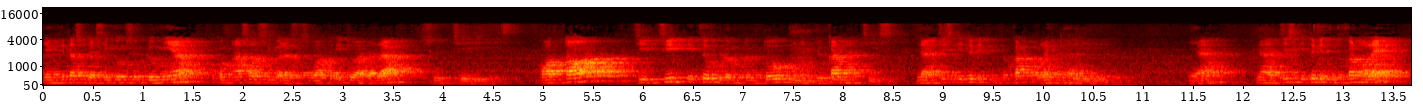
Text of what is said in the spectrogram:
yang kita sudah singgung sebelumnya. Hukum asal segala sesuatu itu adalah suci. Kotor jijik itu belum tentu menunjukkan najis. Najis itu ditentukan oleh dalil ya. Najis itu ditentukan oleh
